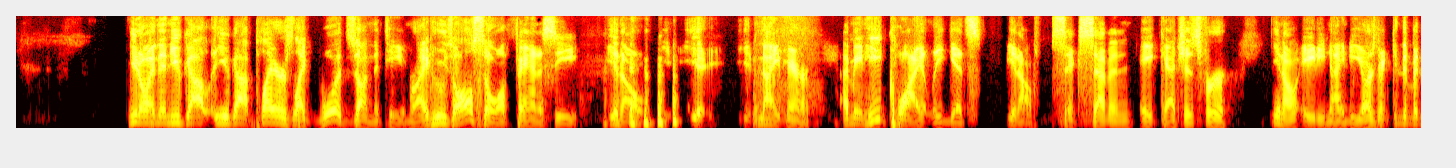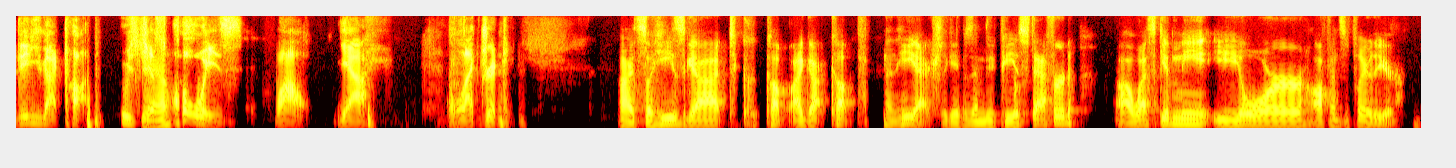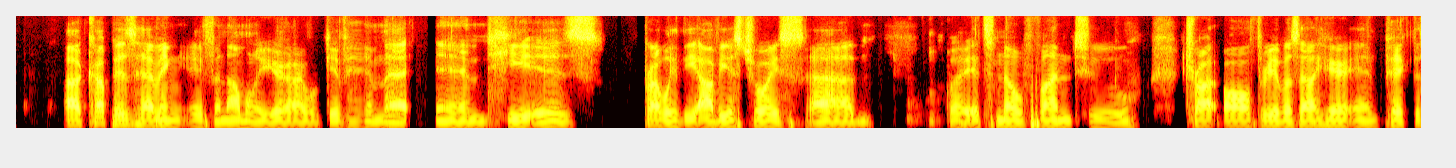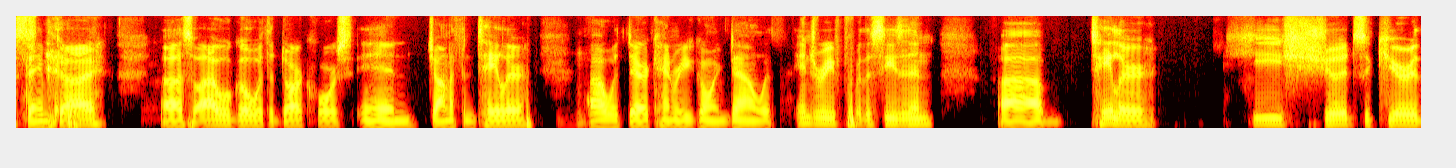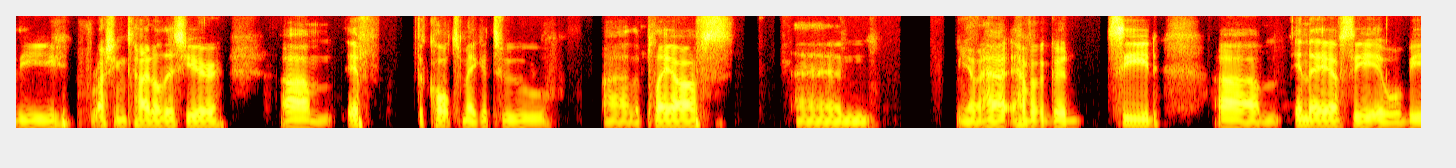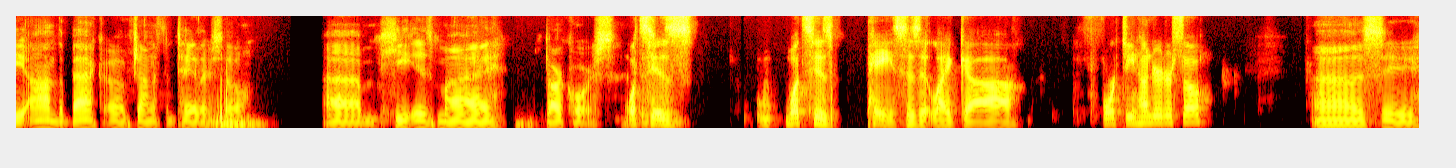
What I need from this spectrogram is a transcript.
You know, and then you got you got players like Woods on the team, right? Who's also a fantasy, you know, y- y- nightmare. I mean, he quietly gets, you know, six, seven, eight catches for, you know, 80, 90 yards. But, but then you got Kupp, who's just Yeah. always, wow. Yeah. Electric. All right, so he's got Kupp. I got Kupp, and he actually gave his MVP as Stafford. Uh, Wes, give me your offensive player of the year. Uh, Kupp is having a phenomenal year. I will give him that, and he is probably the obvious choice. Um, but it's no fun to trot all three of us out here and pick the same guy. Uh, so I will go with the dark horse in Jonathan Taylor, uh, with Derrick Henry going down with injury for the season. Uh, Taylor, he should secure the rushing title this year um, if the Colts make it to uh, the playoffs and you know ha- have a good seed um, in the AFC, it will be on the back of Jonathan Taylor. So um, he is my dark horse. What's this his what's his pace? Is it like uh 1400 or so? Uh, let's see.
